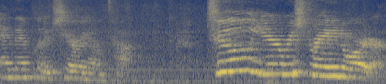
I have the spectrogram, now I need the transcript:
and then put a cherry on top. Two-year restraining order.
